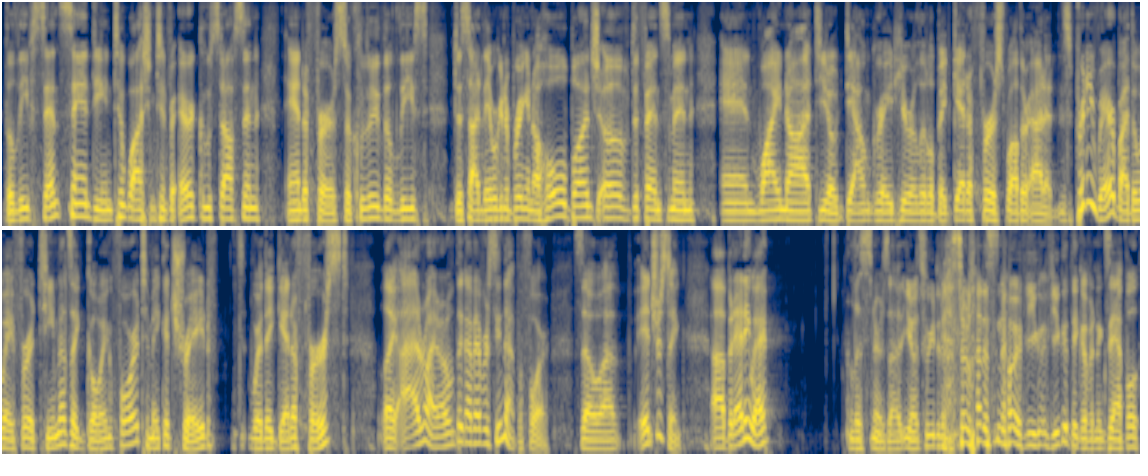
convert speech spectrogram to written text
The Leafs sent Sandin to Washington for Erik Gustafsson and a first. So clearly the Leafs decided they were going to bring in a whole bunch of defensemen, and why not, you know, downgrade here a little bit, get a first while they're at it. It's pretty rare, by the way, for a team that's like going for it to make a trade where they get a first. Like I don't know, I don't think I've ever seen that before. So uh, interesting. Uh, but anyway listeners, uh, you know, tweeted us or let us know if you if you could think of an example.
